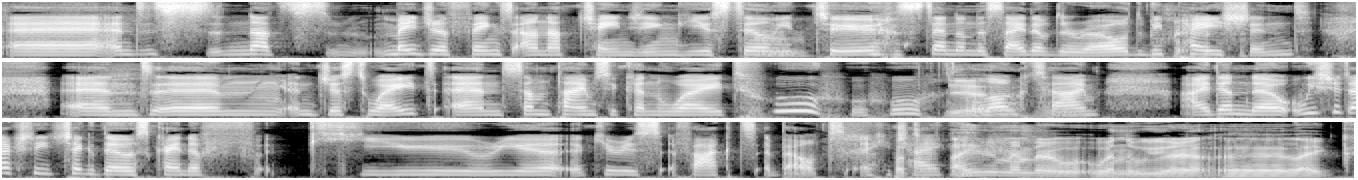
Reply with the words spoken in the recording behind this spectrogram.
Uh, and it's not major things are not changing. You still Mm. need to stand on the side of the road, be patient, and um, and just wait. And sometimes you can wait whoo, whoo, whoo, a Yeah, long yeah. time. I don't know. We should actually check those kind of curio- curious facts about uh, But hitchhiking. I remember when we were uh, like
